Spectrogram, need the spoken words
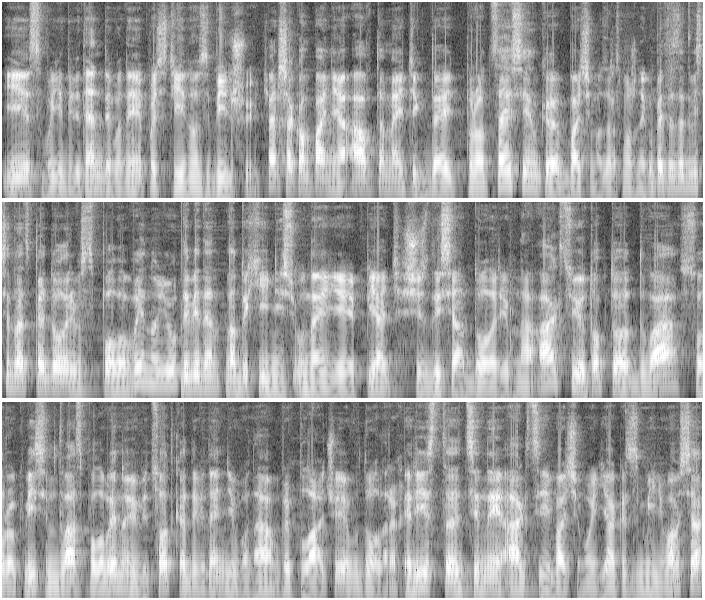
і свої дивіденди вони постійно збільшують. Перша компанія Automatic Date Processing. Бачимо, зараз можна купити за 225 доларів з половиною. Дивідендна дохідність у неї 5,60 доларів на акцію, тобто 2,48, 2,5% дивідендів вона виплачує в доларах. Ріст ціни акції бачимо, як змінювався.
